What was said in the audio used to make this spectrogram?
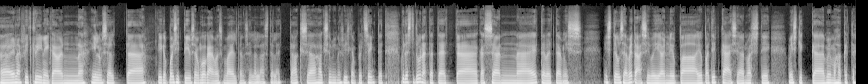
Enefit Greeniga on ilmselt äh, kõige positiivsem kogemus, ma eeldan, sellel aastal, et aktsia, aktsia miinus viiskümmend protsenti, et kuidas te tunnetate, et äh, kas see on ettevõte, mis, mis tõuseb edasi või on juba, juba tipp käes ja on varsti mõistlik müüma hakata?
